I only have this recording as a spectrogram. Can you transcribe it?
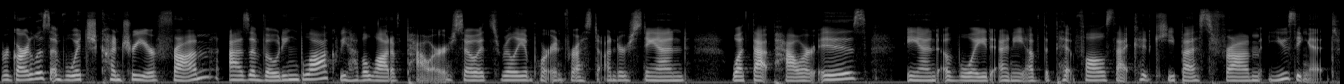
regardless of which country you're from, as a voting bloc, we have a lot of power. So it's really important for us to understand what that power is and avoid any of the pitfalls that could keep us from using it.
